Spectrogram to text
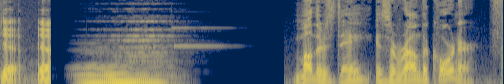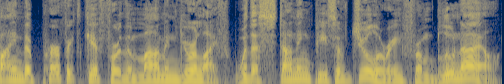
yeah, yeah. Mother's Day is around the corner. Find the perfect gift for the mom in your life with a stunning piece of jewelry from Blue Nile.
